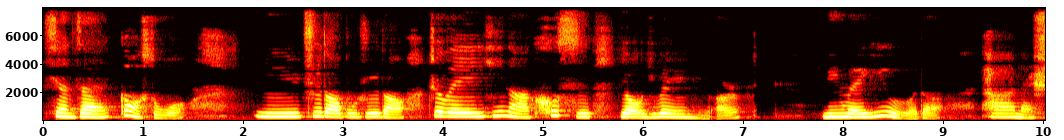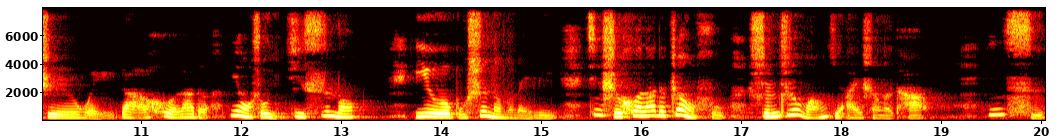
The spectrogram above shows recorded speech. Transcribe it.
现在告诉我，你知道不知道这位伊纳科斯有一位女儿，名为伊俄的？她乃是伟大赫拉的妙手与祭司吗？伊俄不是那么美丽，竟使赫拉的丈夫神之王也爱上了她。因此，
